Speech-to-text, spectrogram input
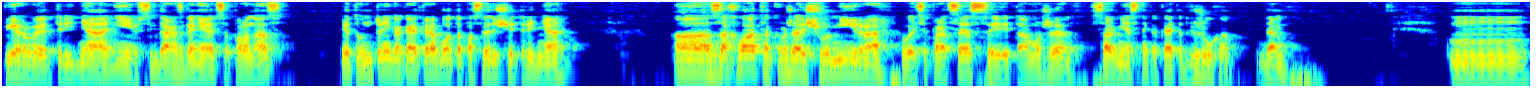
Первые три дня они всегда разгоняются про нас. Это внутренняя какая-то работа. Последующие три дня а, захват окружающего мира в эти процессы, и там уже совместная какая-то движуха. Да? У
